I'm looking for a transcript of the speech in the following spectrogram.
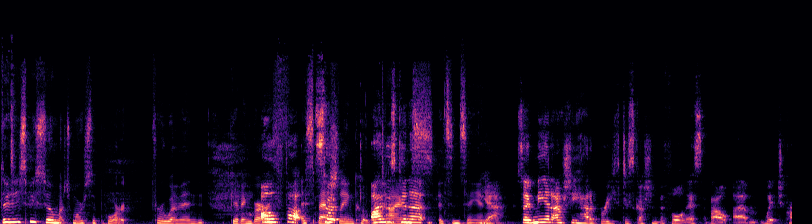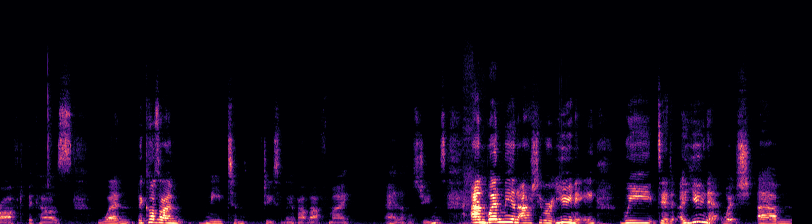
there needs to be so much more support for women giving birth, Oh, fuck. So, especially in COVID I was times. gonna- It's insane. Yeah. So me and Ashley had a brief discussion before this about um, witchcraft because when because I need to do something about that for my A level students, and when me and Ashley were at uni, we did a unit which um,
